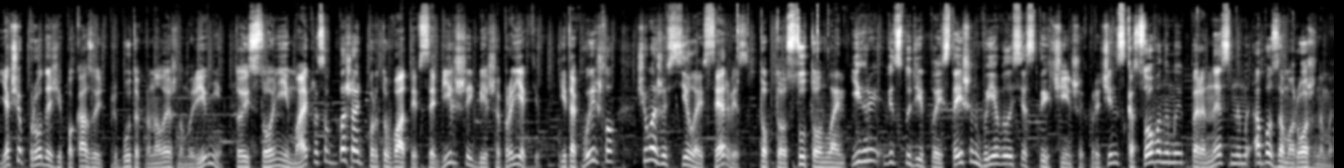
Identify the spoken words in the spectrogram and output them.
якщо продажі показують прибуток на належному рівні, то і Sony і Microsoft бажають портувати все більше і більше проєктів. І так вийшло, що майже всі лайфсервіс, тобто суто онлайн ігри від студії PlayStation виявилися з тих чи інших причин скасованими, перенесеними або замороженими.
